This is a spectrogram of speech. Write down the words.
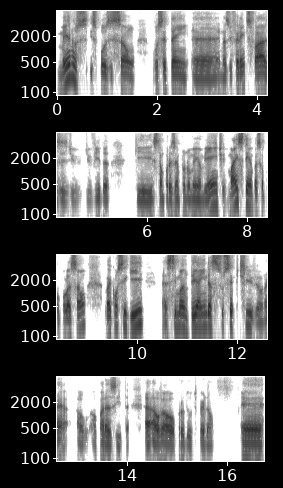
menos exposição você tem é, nas diferentes fases de, de, vida que estão, por exemplo, no meio ambiente, mais tempo essa população vai conseguir é, se manter ainda susceptível né, ao, ao parasita, ao, ao, produto, perdão. É,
